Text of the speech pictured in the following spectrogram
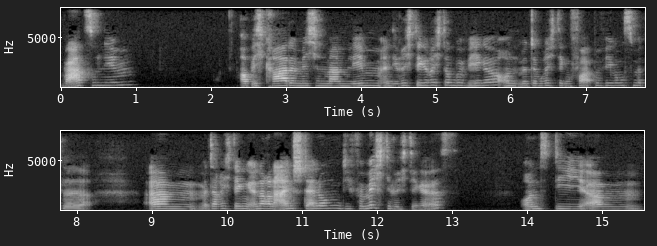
wahrzunehmen, ob ich gerade mich in meinem Leben in die richtige Richtung bewege und mit dem richtigen Fortbewegungsmittel, ähm, mit der richtigen inneren Einstellung, die für mich die richtige ist und die ähm,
